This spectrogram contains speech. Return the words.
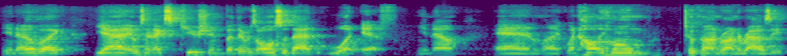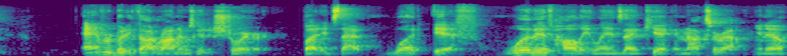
You know, like yeah, it was an execution, but there was also that what if. You know, and like when Holly Holm took on Ronda Rousey, everybody thought Ronda was going to destroy her, but it's that what if. What if Holly lands that kick and knocks her out? You know,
